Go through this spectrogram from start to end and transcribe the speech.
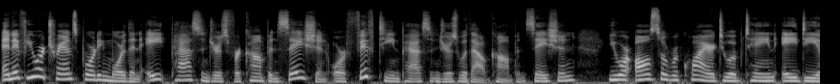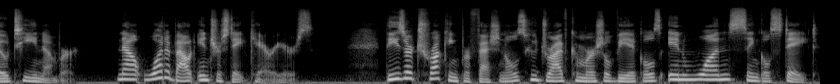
And if you are transporting more than 8 passengers for compensation or 15 passengers without compensation, you are also required to obtain a DOT number. Now, what about intrastate carriers? These are trucking professionals who drive commercial vehicles in one single state.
